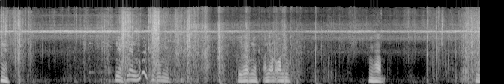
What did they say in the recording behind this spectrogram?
เนี่ยเนี่ยแน่นมากครับผมเนี่ยนี่ครับเนี่ยอันนี้อ่อนๆอยู่นี่ครับนี่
